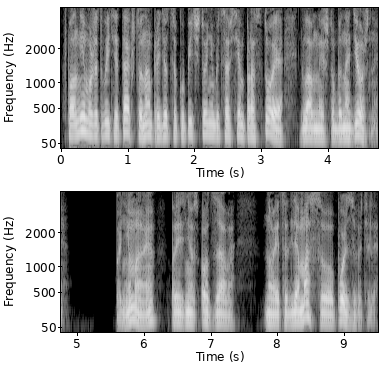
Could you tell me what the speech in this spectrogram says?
Вполне может выйти так, что нам придется купить что-нибудь совсем простое, главное, чтобы надежное. «Понимаю», — произнес Отзава, — «но это для массового пользователя».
